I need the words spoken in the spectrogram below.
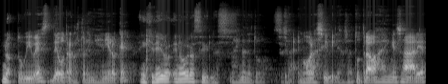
No. Tú vives de otra cosa. ¿Tú eres ingeniero qué? Ingeniero en obras civiles. Imagínate tú. Sí. O sea, en obras civiles. O sea, tú trabajas en esa área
